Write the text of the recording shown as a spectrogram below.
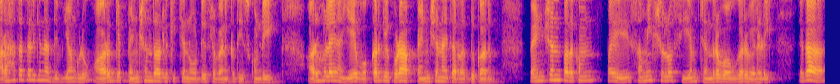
అర్హత కలిగిన దివ్యాంగులు ఆరోగ్య పెన్షన్దారులకు ఇచ్చే నోటీసులు వెనక్కి తీసుకోండి. అర్హులైన ఏ ఒక్కరికి కూడా పెన్షన్ అయితే రద్దు కాదు. పెన్షన్ పథకంపై సమీక్షలో సీఎం చంద్రబాబు గారు వెల్లడి. ఇక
